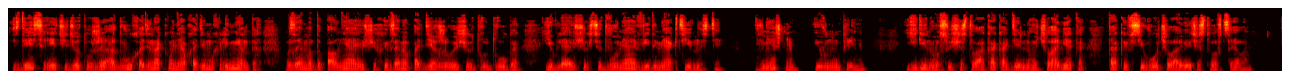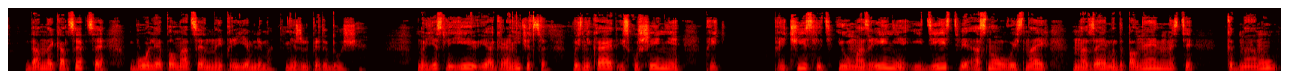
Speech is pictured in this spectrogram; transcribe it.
Здесь речь идет уже о двух одинаково необходимых элементах, взаимодополняющих и взаимоподдерживающих друг друга, являющихся двумя видами активности – внешним и внутренним, единого существа как отдельного человека, так и всего человечества в целом. Данная концепция более полноценна и приемлема, нежели предыдущая. Но если ею и ограничиться, возникает искушение при причислить и умозрение, и действие, основываясь на их на взаимодополняемости к одному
